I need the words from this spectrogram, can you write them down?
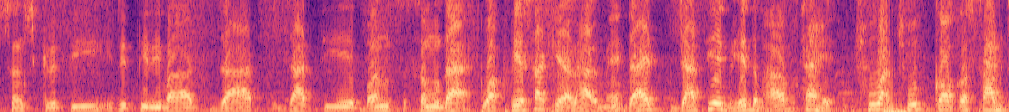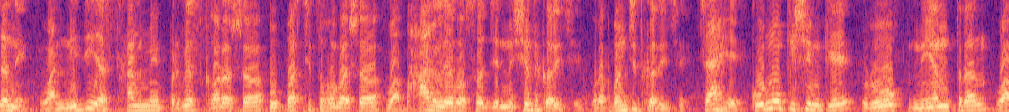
संस्कृति रीति रिवाज जात, जातीय, वंश, समुदाय वा पेशा के आधार में जात जातीय भेदभाव चाहे छुआछूत क क सार्वजनिक वा निजी स्थान में प्रवेश करऽ सँ उपस्थित होबऽ सँ वा भाग लेबऽ सँ जे निषिद्ध करै छै ओकरा वंचित करै छै। चाहे कोनो किसिम के रोग नियंत्रण व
